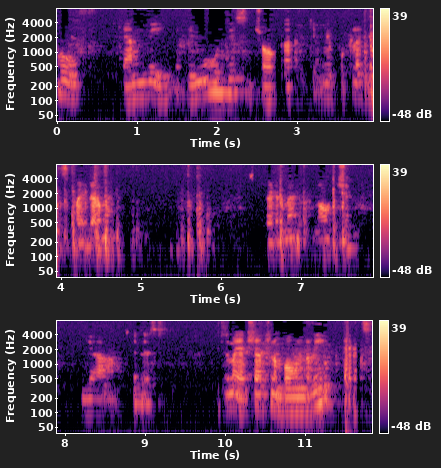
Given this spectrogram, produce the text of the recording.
proof can we remove this joker? Can we put like spider-man? Spider-man now check. Yeah say this. This is my exception boundary text.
